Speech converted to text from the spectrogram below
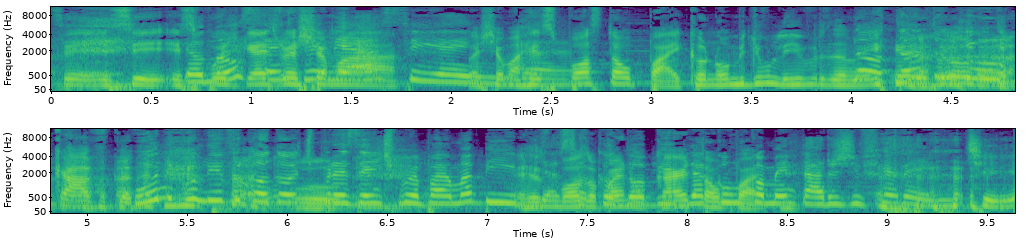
Esse, esse, esse podcast vai chamar, é assim vai chamar Resposta ao Pai, que é o nome de um livro também. Não, tanto que o, Kafka. o único livro que eu dou de presente pro meu pai é uma Bíblia. Resposta Só que eu dou Bíblia com comentários diferentes.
